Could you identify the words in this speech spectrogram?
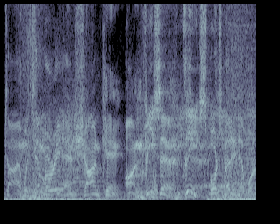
Primetime with Tim Murray and Sean King on VSIN, the sports betting network.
